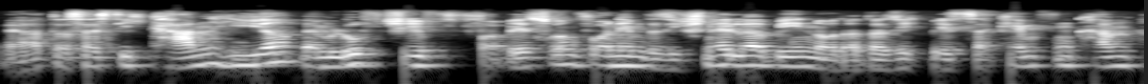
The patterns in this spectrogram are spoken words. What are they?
Ja, das heißt, ich kann hier beim Luftschiff Verbesserungen vornehmen, dass ich schneller bin oder dass ich besser kämpfen kann.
